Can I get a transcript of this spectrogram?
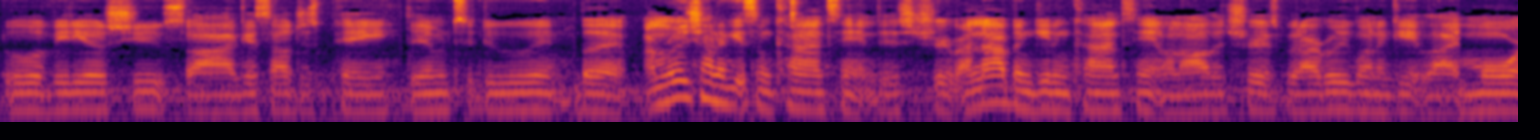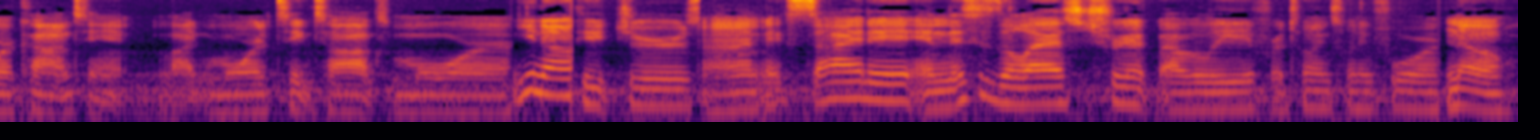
do a video shoot. So I guess I'll just pay them to do it. But I'm really trying to get some content this trip. I know I've been getting content on all the trips, but I really want to get like more content, like more TikToks, more, you know, pictures. I'm excited. And this is the last trip, I believe, for 2024. No,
